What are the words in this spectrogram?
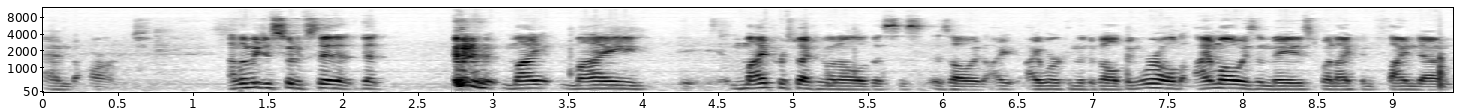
and aren't? And let me just sort of say that that my my my perspective on all of this is, is always I, I work in the developing world. I'm always amazed when I can find out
